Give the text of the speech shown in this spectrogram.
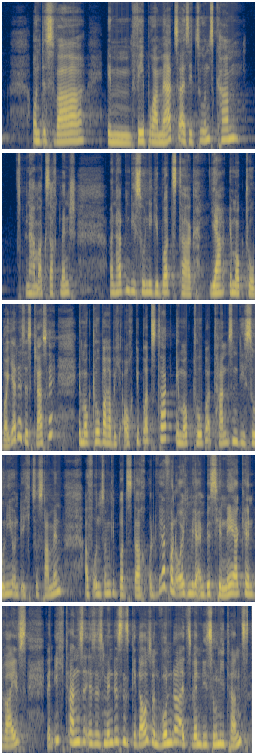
Und es war im Februar, März, als sie zu uns kam. Dann haben wir gesagt, Mensch, wann hatten die Suni Geburtstag? Ja, im Oktober. Ja, das ist klasse. Im Oktober habe ich auch Geburtstag. Im Oktober tanzen die Suni und ich zusammen auf unserem Geburtstag. Und wer von euch mich ein bisschen näher kennt, weiß, wenn ich tanze, ist es mindestens genauso ein Wunder, als wenn die Suni tanzt.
